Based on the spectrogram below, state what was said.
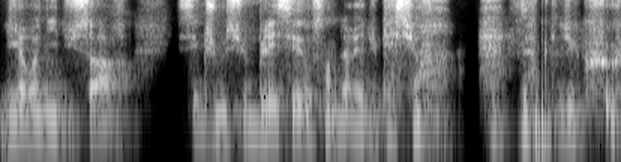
l'ironie du sort, c'est que je me suis blessé au centre de rééducation. Donc du coup,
